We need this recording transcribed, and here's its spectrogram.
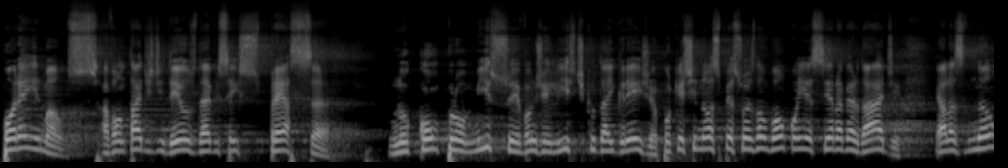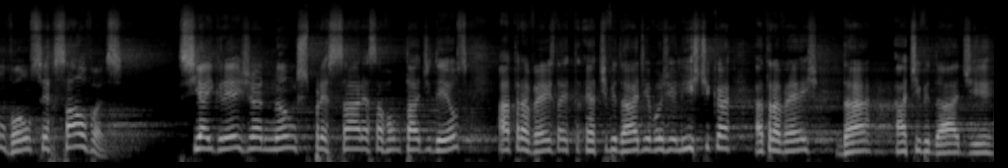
Porém, irmãos, a vontade de Deus deve ser expressa no compromisso evangelístico da igreja, porque senão as pessoas não vão conhecer a verdade, elas não vão ser salvas se a igreja não expressar essa vontade de Deus através da atividade evangelística, através da atividade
